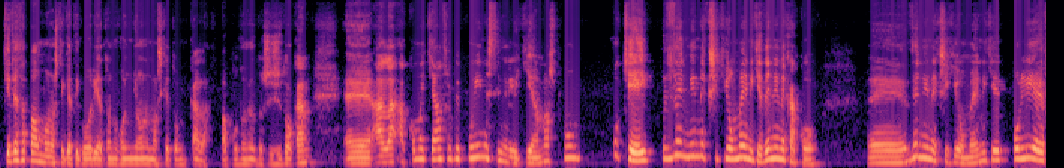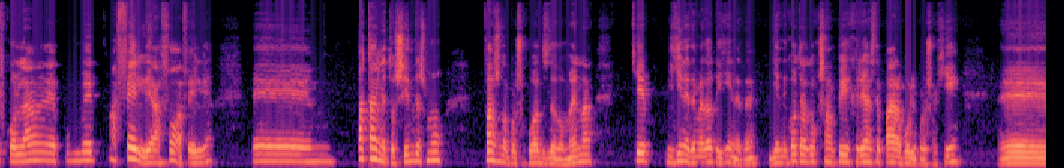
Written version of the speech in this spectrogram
Και δεν θα πάω μόνο στην κατηγορία των γονιών μας και καλά, παππούδων, δεν το συζητώ καν, ε, αλλά ακόμα και άνθρωποι που είναι στην ηλικία μας που, okay, δεν είναι εξοικειωμένοι και δεν είναι κακό. Ε, δεν είναι εξοικειωμένοι και πολύ εύκολα, ε, με αφέλεια, αφό αφέλεια, ε, πατάνε το σύνδεσμο, βάζουν τα προσωπικά τους δεδομένα και γίνεται μετά ό,τι γίνεται. Γενικότερα το έχω ξαναπεί, χρειάζεται πάρα πολύ προσοχή. Ε,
